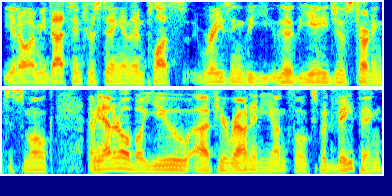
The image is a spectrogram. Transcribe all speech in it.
you know, I mean, that's interesting. And then plus raising the, the, the age of starting to smoke. I mean, I don't know about you, uh, if you're around any young folks, but vaping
